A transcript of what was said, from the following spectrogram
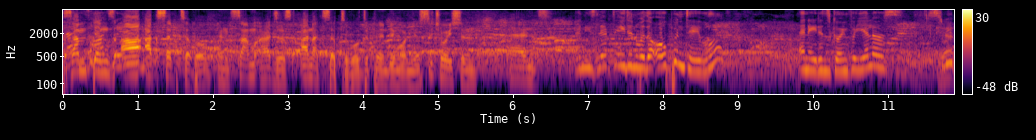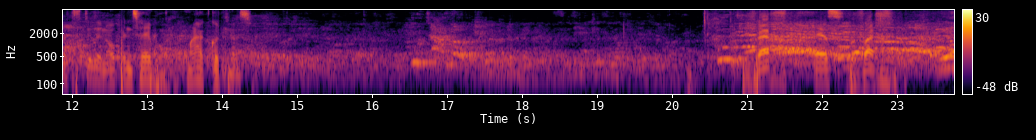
Some things are acceptable and some are just unacceptable depending on your situation. And And he's left Aiden with an open table. And Aiden's going for yellows. Sweet. yeah, it's still an open table. My goodness. Weg is weg. Yo,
